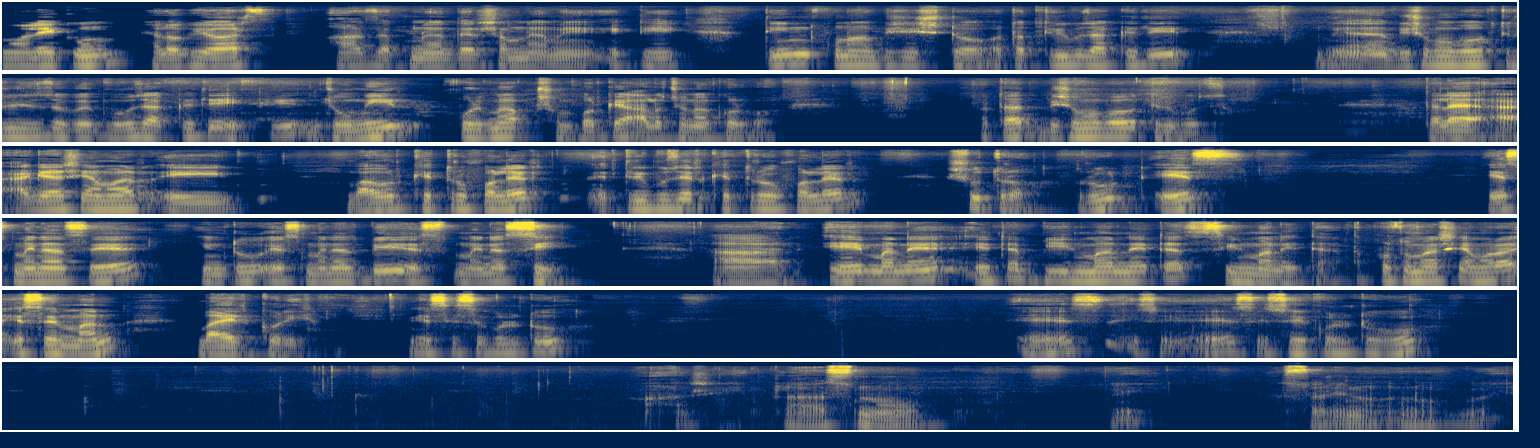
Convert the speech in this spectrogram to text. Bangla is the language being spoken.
আসসালামাইকুম হ্যালো ভিউয়ার্স আজ আপনাদের সামনে আমি একটি তিন কোণা বিশিষ্ট, অর্থাৎ ত্রিভুজ আকৃতির বিষমবাহু ত্রিভুজ আকৃতির একটি জমির পরিমাপ সম্পর্কে আলোচনা করব। অর্থাৎ বিষমবাহু ত্রিভুজ। তাহলে আগে আসি আমার এই বাহুর ক্ষেত্রফলের ত্রিভুজের ক্ষেত্রফলের সূত্র root S S minus A into S minus B S minus C আর এ মানে এটা, বি মান এটা, সি মান এটা। প্রথমে আসি আমরা এস এর মান বাইর করি। S is equal to S S is equal to plus নব্বই, সরি নব্বই।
